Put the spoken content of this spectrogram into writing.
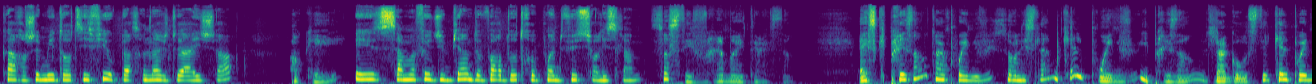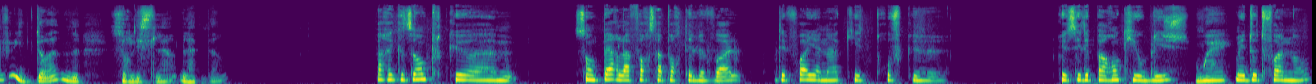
car je m'identifie au personnage de Aïcha OK. et ça m'a fait du bien de voir d'autres points de vue sur l'islam. Ça, c'est vraiment intéressant. Est-ce qu'il présente un point de vue sur l'islam? Quel point de vue il présente, Jacques Goldstein? Quel point de vue il donne sur l'islam là-dedans? Par exemple, que euh, son père la force à porter le voile. Des fois, il y en a qui trouvent que, que c'est les parents qui obligent, Ouais. mais d'autres fois, non.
